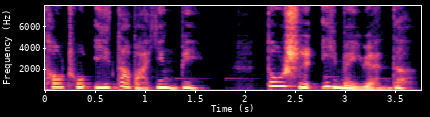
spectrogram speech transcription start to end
掏出一大把硬币，都是一美元的。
